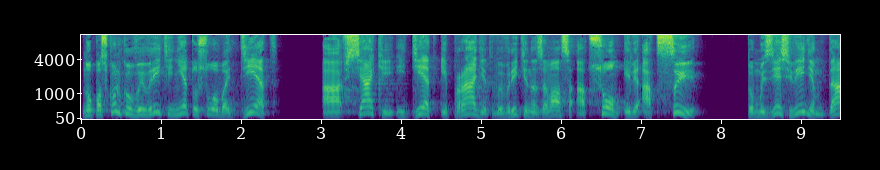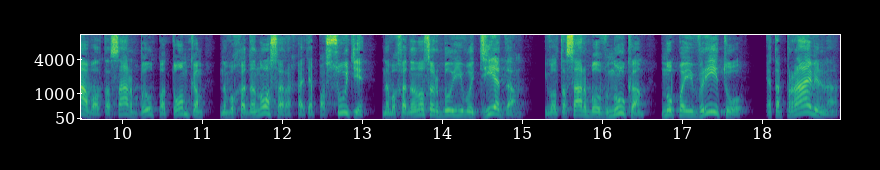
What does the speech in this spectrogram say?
Но поскольку в иврите нету слова «дед», а всякий и дед, и прадед в иврите назывался отцом или отцы, то мы здесь видим, да, Валтасар был потомком Навуходоносора, хотя по сути Навуходоносор был его дедом, и Валтасар был внуком, но по ивриту это правильно,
